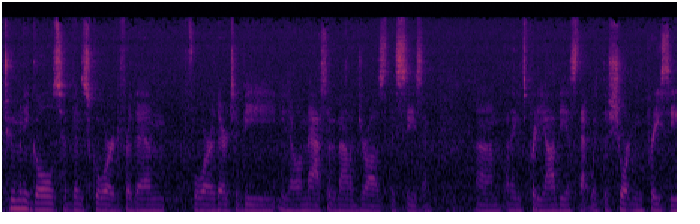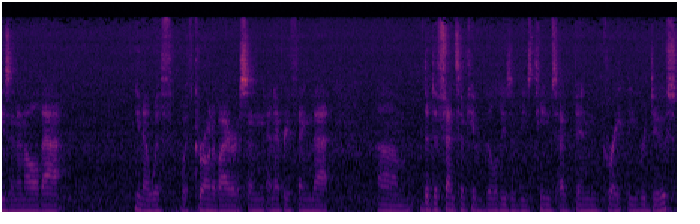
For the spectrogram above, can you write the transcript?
too many goals have been scored for them for there to be you know a massive amount of draws this season. Um, I think it's pretty obvious that with the shortened preseason and all that, you know, with with coronavirus and, and everything that um, the defensive capabilities of these teams have been greatly reduced.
